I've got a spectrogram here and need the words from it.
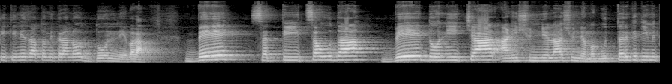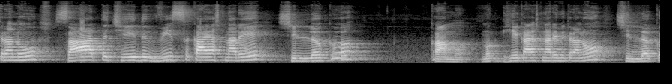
कितीने जातो मित्रांनो? दोनने. बघा बे सत्ती चौदा बे दोन्ही चार आणि शून्यला शून्य. मग उत्तर किती मित्रांनो? सात छेद वीस काय असणारे? शिल्लक काम. मग हे काय असणार आहे मित्रांनो? शिल्लक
